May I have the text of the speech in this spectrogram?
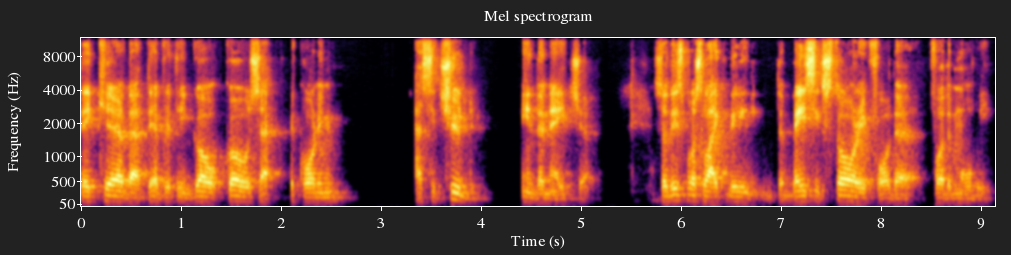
take care that everything go, goes according as it should in the nature. So this was like the, the basic story for the, for the movie.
